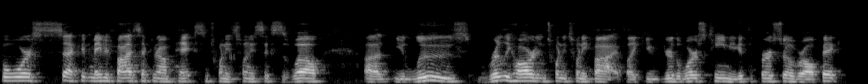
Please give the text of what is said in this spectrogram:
four second, maybe five second round picks in 2026 as well. Uh, you lose really hard in 2025. Like you, you're the worst team. You get the first overall pick,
